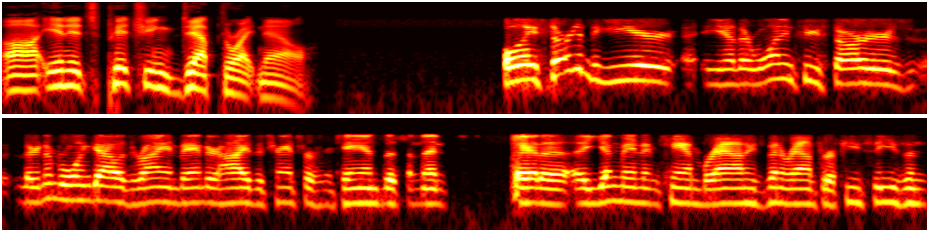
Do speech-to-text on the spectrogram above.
uh, in its pitching depth right now? Well, they started the year, you know, their one and two starters. Their number one guy was Ryan Vanderhei, the transfer from Kansas, and then they had a, a young man named Cam Brown who's been around for a few seasons.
